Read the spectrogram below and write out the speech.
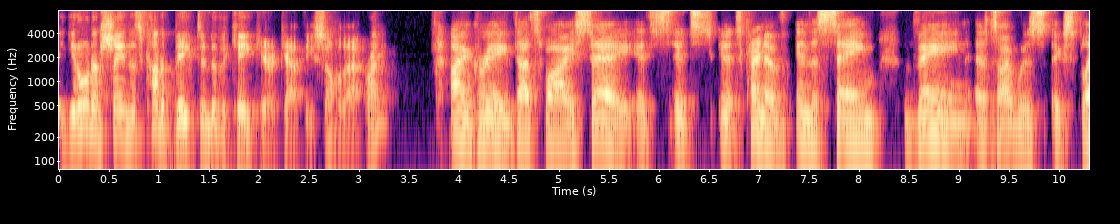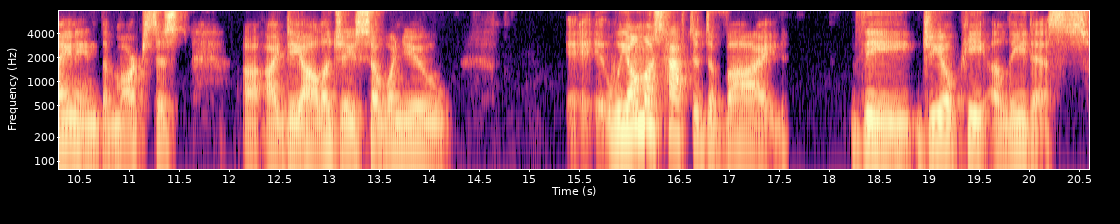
you know what I'm saying? That's kind of baked into the cake here, Kathy, some of that, right? I agree. That's why I say it's it's it's kind of in the same vein as I was explaining the Marxist uh, ideology. So when you, it, we almost have to divide the GOP elitists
